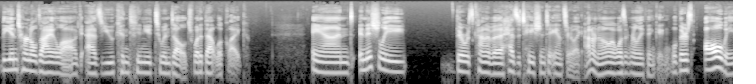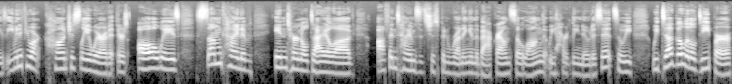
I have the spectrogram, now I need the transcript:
the internal dialogue as you continued to indulge? What did that look like? And initially there was kind of a hesitation to answer, like, I don't know, I wasn't really thinking. Well, there's always, even if you aren't consciously aware of it, there's always some kind of internal dialogue. Oftentimes it's just been running in the background so long that we hardly notice it. So we we dug a little deeper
